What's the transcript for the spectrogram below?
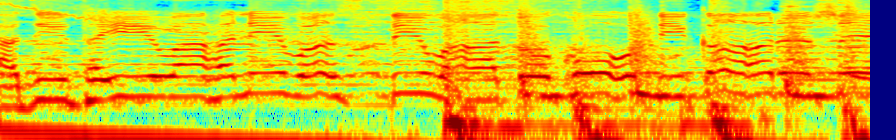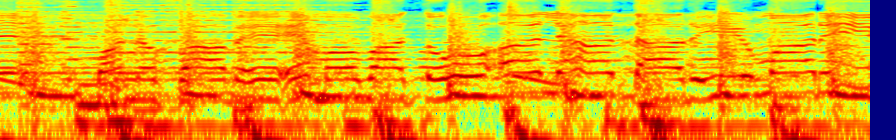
રાજી થઈ વાહની વસ્તી વાતો ખોટી કરશે. મન ફાવે એમ વાતો અલ્યા તારી મારી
